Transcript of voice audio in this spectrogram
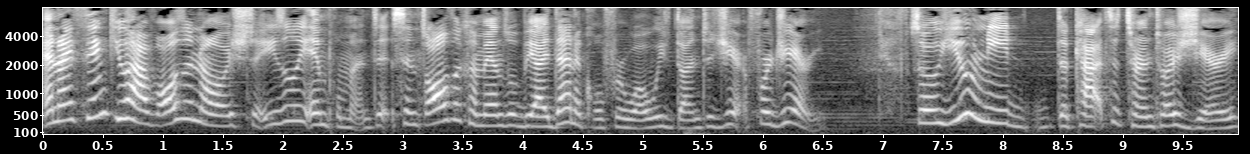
And I think you have all the knowledge to easily implement it since all the commands will be identical for what we've done to Jer- for Jerry. So you need the cat to turn towards Jerry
